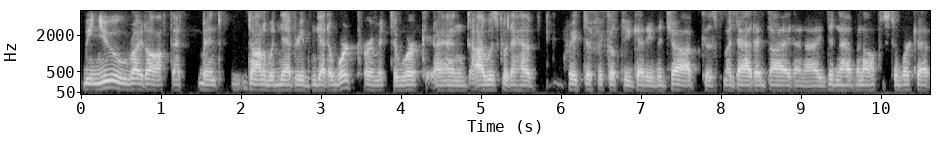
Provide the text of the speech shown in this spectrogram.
we knew right off that meant Donna would never even get a work permit to work, and I was going to have great difficulty getting a job because my dad had died and I didn't have an office to work at.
